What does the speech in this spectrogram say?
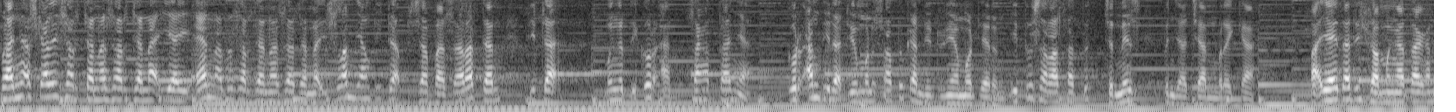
Banyak sekali sarjana-sarjana IAIN atau sarjana-sarjana Islam yang tidak bisa bahasa Arab dan tidak mengerti Quran sangat banyak. Quran tidak satukan di dunia modern. Itu salah satu jenis penjajahan mereka. Pak Yai tadi sudah mengatakan,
